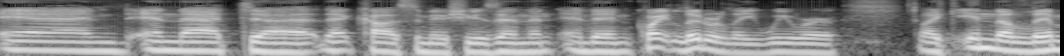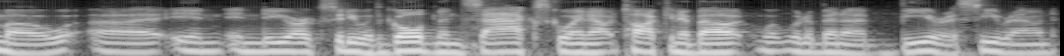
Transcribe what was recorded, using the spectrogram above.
and and that uh, that caused some issues. And then and then quite literally, we were like in the limo uh, in in New York City with Goldman Sachs going out talking about what would have been a B or a C round.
